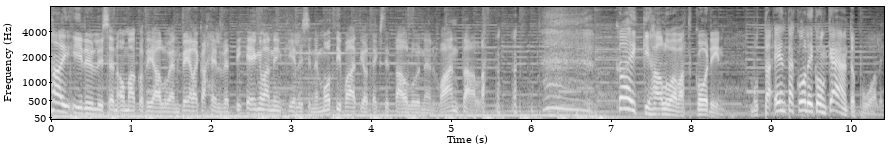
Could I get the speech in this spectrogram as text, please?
tai idyllisen omakotialueen velkahelvetti englanninkielisine motivaatiotekstitauluinen Vantaalla. Kaikki haluavat kodin, mutta entä kolikon kääntöpuoli?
